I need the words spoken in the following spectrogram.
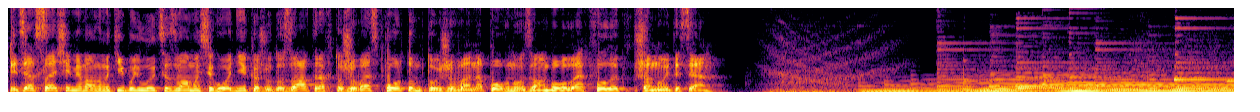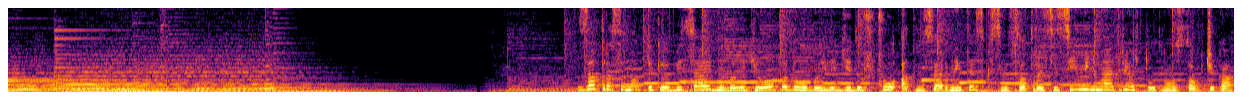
І це все, чим я мав на меті поділитися з вами сьогодні. Кажу до завтра. Хто живе спортом, той живе наповну. З вами був Олег Фулик. Шануйтеся. Завтра синоптики обіцяють невеликі опади у вигляді дощу, атмосферний тиск 737 мм ртутного стовпчика,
